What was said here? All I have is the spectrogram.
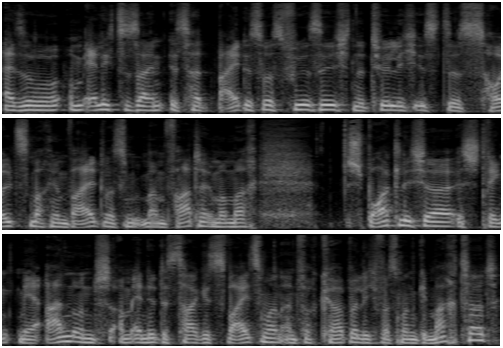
Also, um ehrlich zu sein, es hat beides was für sich. Natürlich ist das Holzmachen im Wald, was ich mit meinem Vater immer mache, sportlicher, es strengt mehr an und am Ende des Tages weiß man einfach körperlich, was man gemacht hat.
